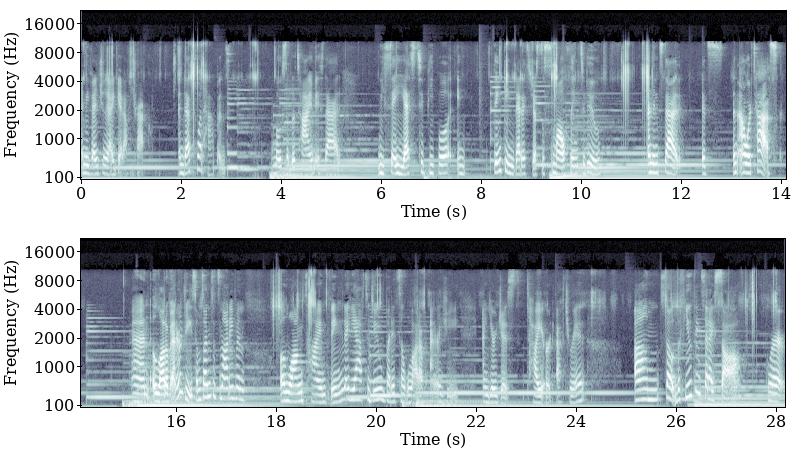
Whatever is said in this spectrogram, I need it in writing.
and eventually I get off track. And that's what happens most of the time is that we say yes to people in thinking that it's just a small thing to do, and instead it's an hour task and a lot of energy. Sometimes it's not even a long time thing that you have to do, but it's a lot of energy and you're just tired after it. Um, so, the few things that I saw were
